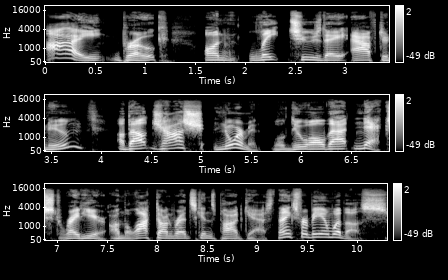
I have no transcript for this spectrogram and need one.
I broke on late Tuesday afternoon about Josh Norman. We'll do all that next, right here on the Locked On Redskins podcast. Thanks for being with us.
